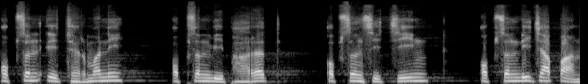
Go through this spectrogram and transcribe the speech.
Option A Germany option B Bharat option C ચીન ઓપ્શન ડી જાપાન.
